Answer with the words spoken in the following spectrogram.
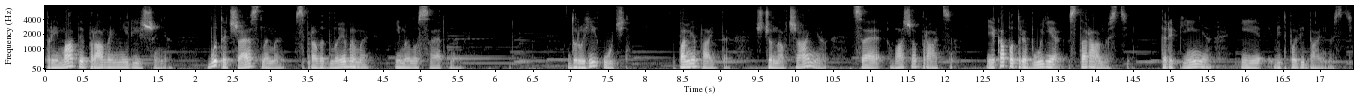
приймати правильні рішення, бути чесними, справедливими і милосердними. Дорогі учні, пам'ятайте, що навчання це ваша праця, яка потребує старанності, терпіння і відповідальності.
